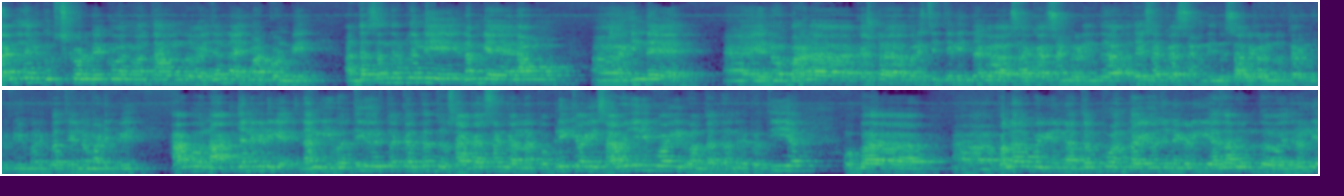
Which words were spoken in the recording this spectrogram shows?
ರಂಗದಲ್ಲಿ ಗುರುಸ್ಕೊಳ್ಬೇಕು ಅನ್ನುವಂತಹ ಒಂದು ಇದನ್ನ ಇದು ಮಾಡ್ಕೊಂಡ್ವಿ. ಅಂತ ಸಂದರ್ಭದಲ್ಲಿ ನಮ್ಗೆ ನಾವು ಹಿಂದೆ ಏನು ಬಹಳ ಕಷ್ಟ ಪರಿಸ್ಥಿತಿಯಲ್ಲಿ ಇದ್ದಾಗ ಸಹಕಾರ ಸಂಘಗಳಿಂದ, ಅದೇ ಸಹಕಾರ ಸಂಘದಿಂದ ಸಾಲಗಳನ್ನು ತಗೊಂಡ್ವಿ ಮರುಪಾವತಿಯನ್ನು ಮಾಡಿದ್ವಿ. ಹಾಗೂ ನಾಲ್ಕು ಜನಗಳಿಗೆ, ನನಗೆ ಇವತ್ತಿಗೂ ಇರತಕ್ಕಂಥದ್ದು ಸಹಕಾರ ಸಂಘ ಅಲ್ಲ ಪಬ್ಲಿಕ್ ಆಗಿ ಸಾರ್ವಜನಿಕವಾಗಿ ಇರುವಂತಹದ್ದು ಅಂದ್ರೆ ಪ್ರತಿಯ ಒಬ್ಬ ಫಲಾನುಭವಿಯನ್ನು ತಲುಪುವಂತ ಯೋಜನೆಗಳಿಗೆ ಒಂದು ಇದರಲ್ಲಿ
